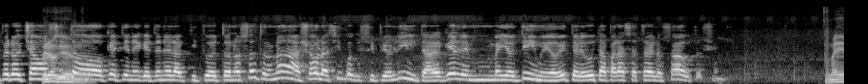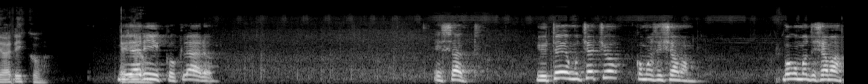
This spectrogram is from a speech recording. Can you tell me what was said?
pero chaboncito, ¿qué tiene que tener la actitud de todos nosotros? Nada, yo hablo así porque soy piolita, aquel es medio tímido, ¿viste? Le gusta pararse atrás de los autos, siempre. medio arisco. Medio arisco, claro. Exacto. ¿Y ustedes, muchachos, cómo se llaman? ¿Vos cómo te llamás?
